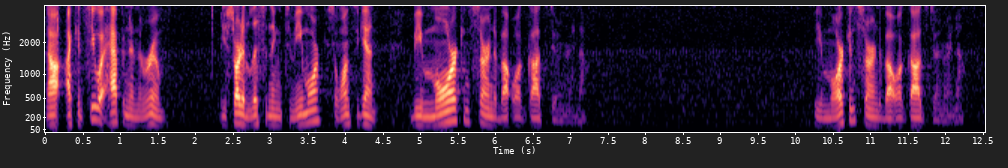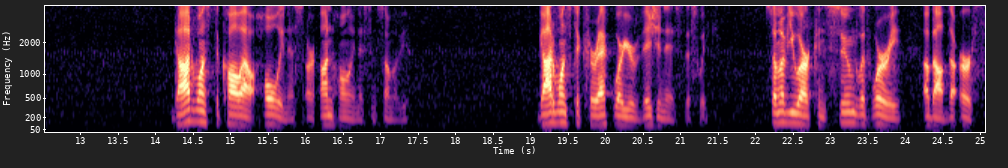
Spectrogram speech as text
Now, I can see what happened in the room. You started listening to me more. So, once again, be more concerned about what God's doing right now. Be more concerned about what God's doing right now. God wants to call out holiness or unholiness in some of you. God wants to correct where your vision is this week. Some of you are consumed with worry about the earth.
